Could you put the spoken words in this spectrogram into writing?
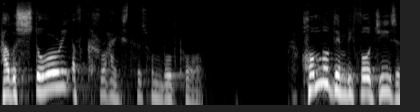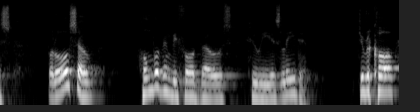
how the story of Christ has humbled Paul. Humbled him before Jesus, but also humbled him before those who he is leading. Do you recall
